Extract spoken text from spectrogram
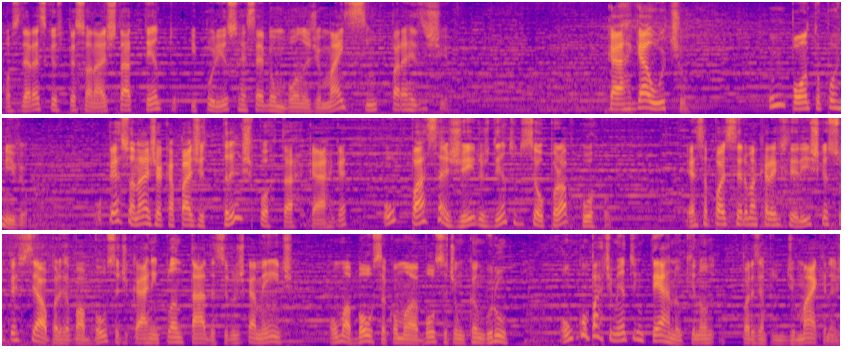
Considera-se que o personagem está atento e por isso recebe um bônus de mais 5 para resistir. Carga útil: 1 um ponto por nível. O personagem é capaz de transportar carga ou passageiros dentro do seu próprio corpo. Essa pode ser uma característica superficial, por exemplo, uma bolsa de carne implantada cirurgicamente ou uma bolsa como a bolsa de um canguru, ou um compartimento interno que não, por exemplo, de máquinas.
